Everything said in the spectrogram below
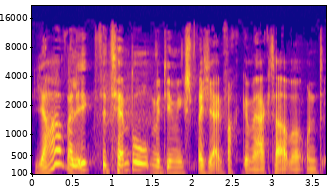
Ja, weil ich das Tempo, mit dem ich spreche, einfach gemerkt habe. Und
